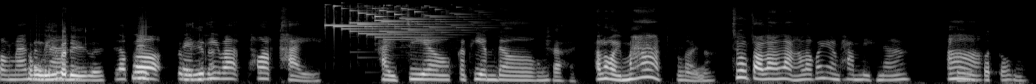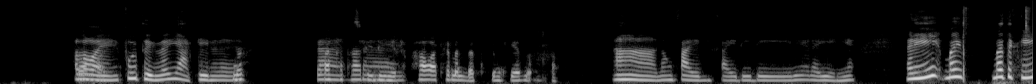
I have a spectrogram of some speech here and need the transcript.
ตรงนั้นตรงนี้พอดีเลย แล้วก็นี่ตรงเป็นนี้นะที่ว่าทอดไข่ ไข่เจียว กระเทียมดองใช่อร่อยมากอร่อยนะช่วงตอนหลังๆเราก็ยังทำอีกนะ อ่าแล้วก็ต้ม อร่อยพูดถึงแล้วอยากกินเลยนะใช่ถ้ากระทะใช่ดีๆทอดให้มันแบบเค็มๆหน่อยอ่าต้องไฟไฟดีๆนี่อะไรอย่างเงี้ย อันนี้ไม่เมื่อตะกี้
